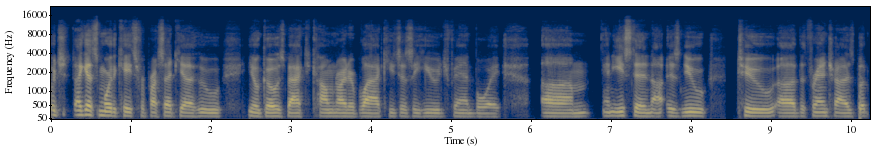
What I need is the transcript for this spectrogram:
which I guess more the case for Prasetya, who you know goes back to Kamen Rider Black. He's just a huge fanboy, um, and Easton uh, is new to uh, the franchise, but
